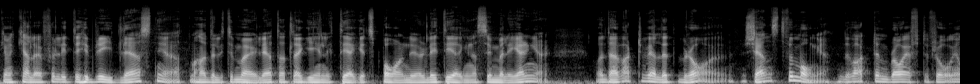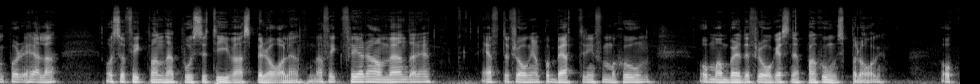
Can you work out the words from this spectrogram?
kan vi kalla det för lite hybridlösningar. Att man hade lite möjlighet att lägga in lite eget sparande och göra lite egna simuleringar. Och det vart väldigt bra tjänst för många. Det vart en bra efterfrågan på det hela. Och så fick man den här positiva spiralen. Man fick fler användare, efterfrågan på bättre information och man började fråga sina pensionsbolag. Och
